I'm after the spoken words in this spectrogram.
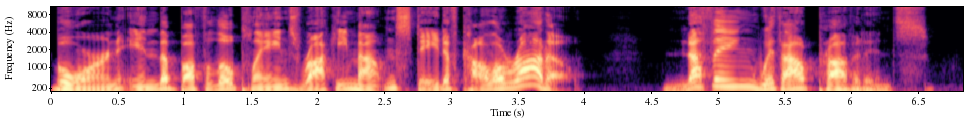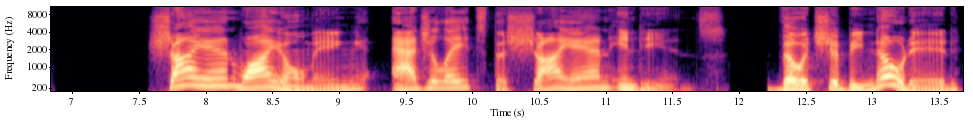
born in the Buffalo Plains Rocky Mountain state of Colorado. Nothing without Providence. Cheyenne, Wyoming adulates the Cheyenne Indians, though it should be noted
